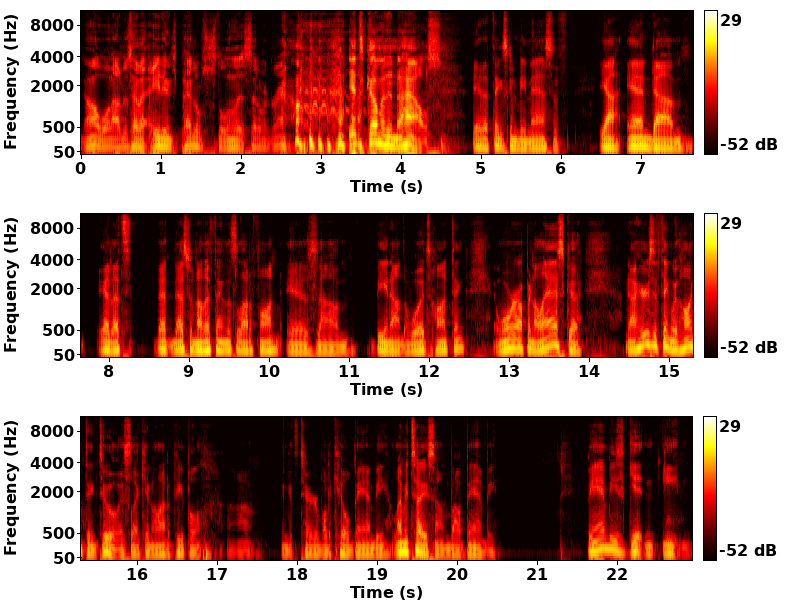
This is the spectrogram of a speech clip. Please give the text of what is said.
no, well, I'll just have an eight-inch pedestal and let it sit on the ground. it's coming in the house. Yeah, that thing's going to be massive. Yeah, and um, yeah, that's that. That's another thing that's a lot of fun is um, being out in the woods hunting. And when we're up in Alaska, now here's the thing with hunting too. It's like you know a lot of people uh, think it's terrible to kill Bambi. Let me tell you something about Bambi. Bambi's getting eaten.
